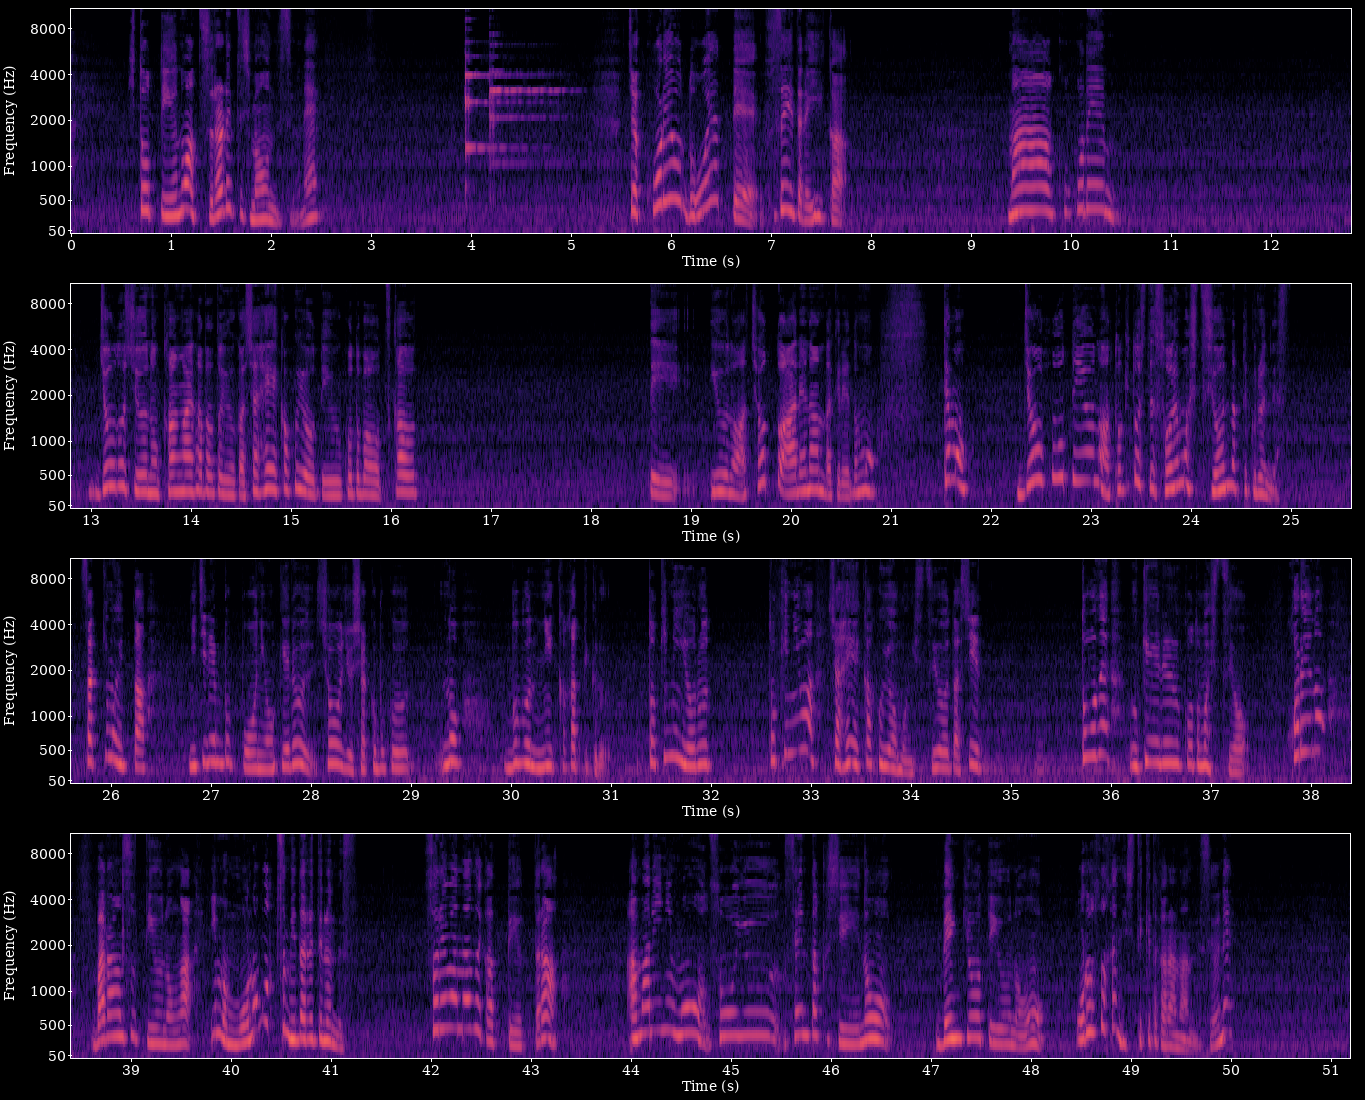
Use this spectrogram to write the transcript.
人っていうのはつられてしまうんですよね。じゃあこれをどうやって防いだらいいか。まあここで浄土宗の考え方というか遮蔽閣用っていう言葉を使うっていうのはちょっとあれなんだけれどもでも情報っていうのは時としてそれも必要になってくるんです。さっきも言った日蓮仏法における少女釈伏の部分にかかってくる。時による時には遮蔽閣用も必要だし当然受け入れることも必要。これのバランスっていうのが今物事乱れてるんです。それはなぜかって言ったらあまりにもそういう選択肢の勉強っていうのをおろそかにしてきたからなんですよね。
